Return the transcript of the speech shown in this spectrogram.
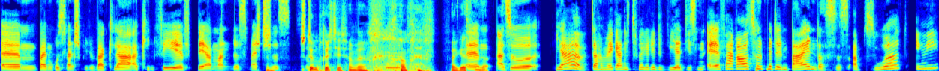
Ähm, beim Russland-Spiel war klar, Akin Feev, der Mann des Matches. Stimmt, so. Stimmt richtig, haben wir, haben wir vergessen. Ähm, ja. Also ja, da haben wir gar nicht drüber geredet, wie er diesen Elfer rausholt mit den Beinen. Das ist absurd irgendwie.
